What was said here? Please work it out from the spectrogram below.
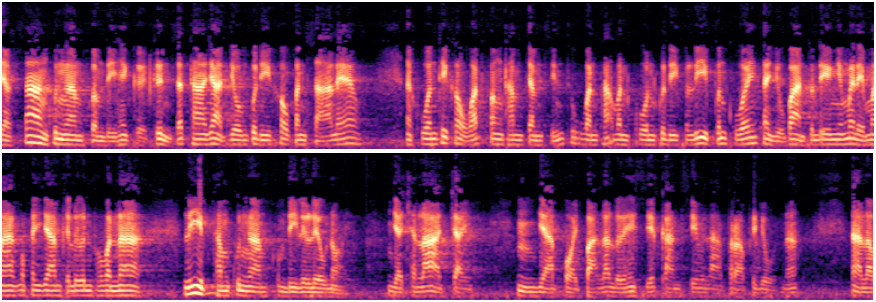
จะสร้างคุณงามความดีให้เกิดขึ้นศรัทธาญาติโยมก็ดีเข้าพรรษาแล้วควรที่เข้าวัดฟังธรรมจำศีลทุกวันพระวันโกนก็ดีก็รีบพ้นควย ถ้าอยู่บ้านตนเองยังไม่ได้มาก็พยายามเจริญภาวนา รีบทำคุณงามความดีเร็วๆหน่อย อย่าชะล่าใจอย่าปล่อยปละละเลยให้เสียการเสียเวลาเปล่าประโยชน์นะถ้าเรา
